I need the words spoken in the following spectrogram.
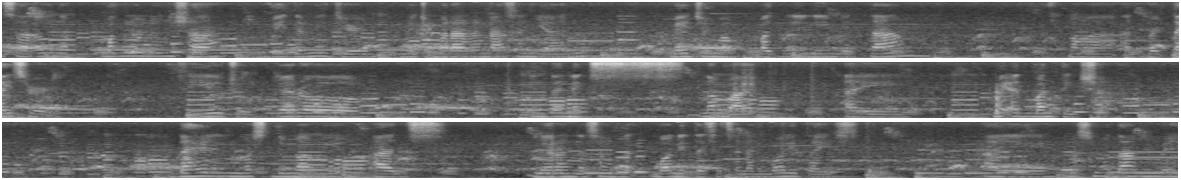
sa ang maglulun siya by the mid-year, medyo mararanasan yan, medyo maglilimit ng mga advertiser sa YouTube. Pero the next naman ay may advantage siya. Dahil mas dumami yung ads meron na sa monetize at sa non-monetize ay mas madami may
